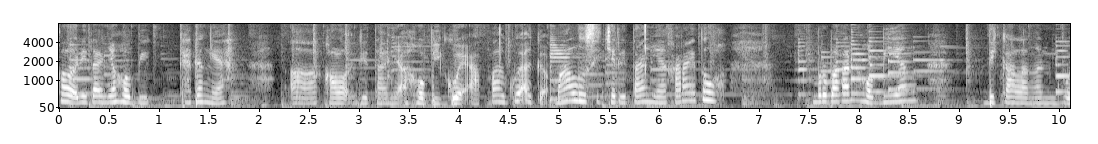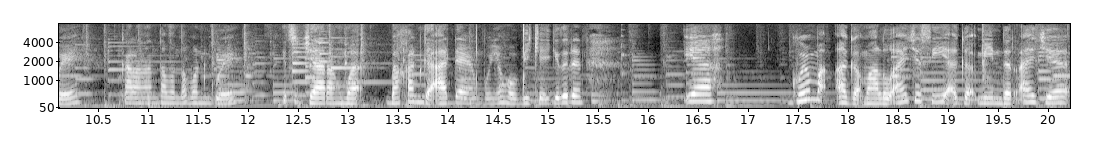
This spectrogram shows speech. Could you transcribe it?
kalau ditanya hobi kadang ya uh, kalau ditanya hobi gue apa gue agak malu sih ceritanya karena itu merupakan hobi yang di kalangan gue kalangan teman-teman gue itu jarang mbak bahkan gak ada yang punya hobi kayak gitu dan ya gue ma agak malu aja sih agak minder aja.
